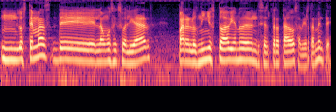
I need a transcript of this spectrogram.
"Mm, los temas de la homosexualidad para los niños todavía no deben de ser tratados abiertamente?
